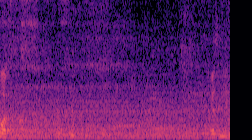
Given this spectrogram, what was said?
космос. Возьмите.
